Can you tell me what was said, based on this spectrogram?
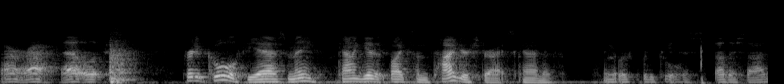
All right, that looks pretty cool if you ask me. Kind of give it like some tiger stripes, kind of. I think it looks pretty cool. Get this other side.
